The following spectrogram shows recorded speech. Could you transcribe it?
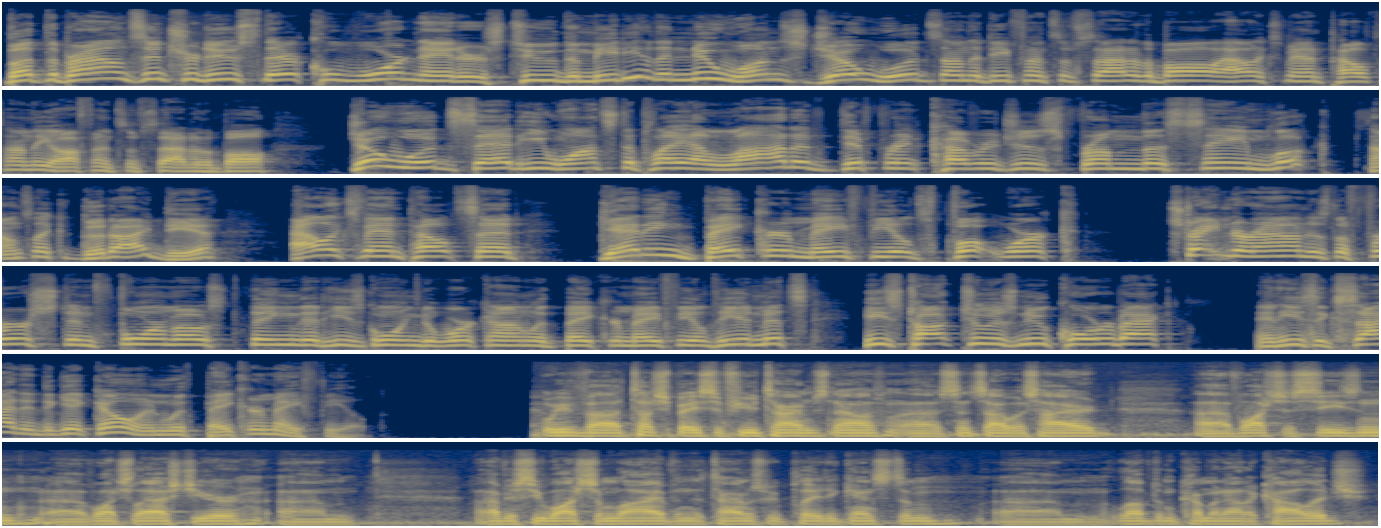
But the Browns introduced their coordinators to the media, the new ones Joe Woods on the defensive side of the ball, Alex Van Pelt on the offensive side of the ball. Joe Woods said he wants to play a lot of different coverages from the same look. Sounds like a good idea. Alex Van Pelt said getting Baker Mayfield's footwork straightened around is the first and foremost thing that he's going to work on with Baker Mayfield. He admits he's talked to his new quarterback and he's excited to get going with Baker Mayfield. We've uh, touched base a few times now uh, since I was hired. Uh, I've watched the season. Uh, I've watched last year. Um, obviously, watched them live in the times we played against them. Um, loved them coming out of college.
